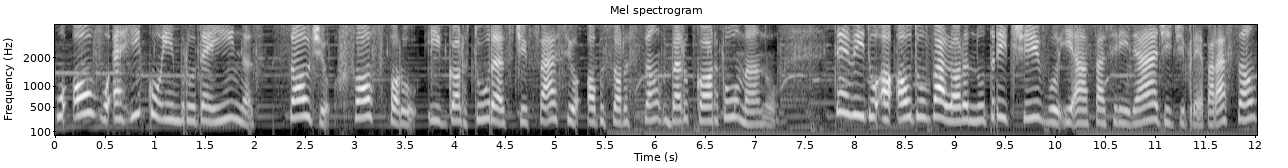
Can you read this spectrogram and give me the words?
O ovo é rico em proteínas, sódio, fósforo e gorduras de fácil absorção pelo corpo humano. Devido ao alto valor nutritivo e à facilidade de preparação,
